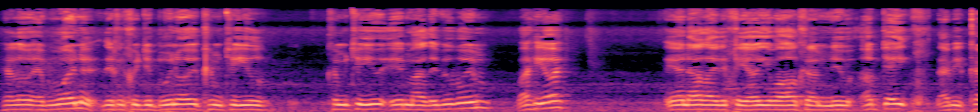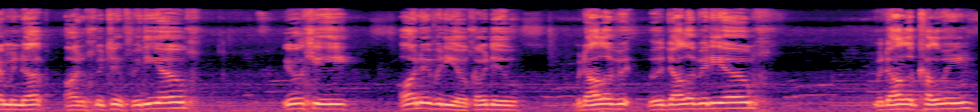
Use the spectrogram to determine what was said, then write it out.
Hello everyone, this is Christian Bruno coming to you coming to you in my living room right here. And I'd like to tell oh, you all some new updates that be coming up on Christian's videos. You will see all new videos. I do Madala, Madala video, Madala coloring,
